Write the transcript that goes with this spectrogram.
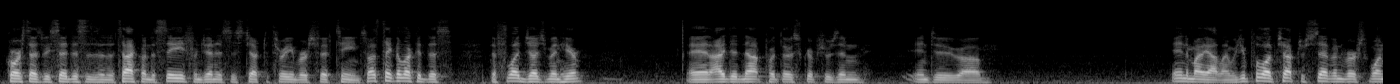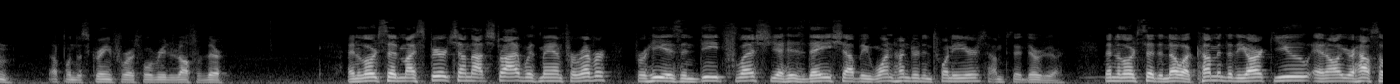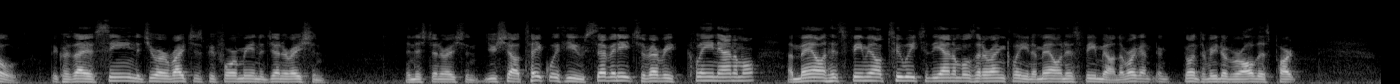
Of course, as we said, this is an attack on the seed from Genesis chapter three and verse fifteen. So let's take a look at this, the flood judgment here. And I did not put those scriptures in into. Uh, into my outline. Would you pull up chapter 7 verse 1 up on the screen for us? We'll read it off of there. And the Lord said, My spirit shall not strive with man forever, for he is indeed flesh, yet his days shall be 120 years. I'm there we are. Then the Lord said to Noah, Come into the ark, you and all your household. because I have seen that you are righteous before me in the generation, in this generation. You shall take with you seven each of every clean animal, a male and his female, two each of the animals that are unclean, a male and his female. Now we're going to read over all this part,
